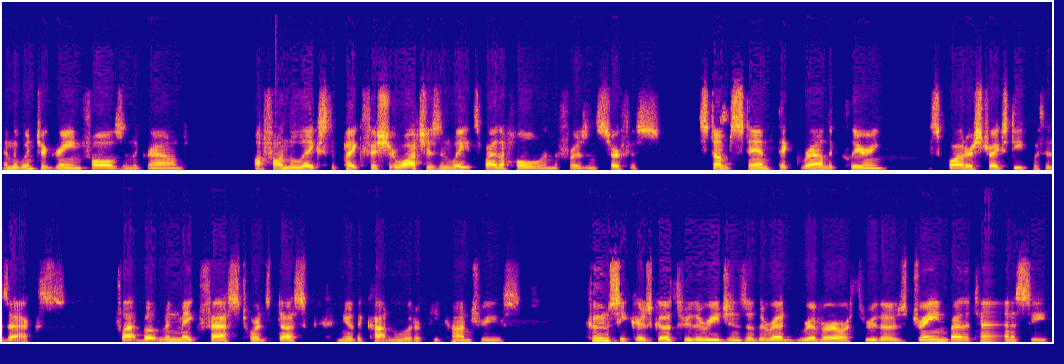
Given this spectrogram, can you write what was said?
and the winter grain falls in the ground. Off on the lakes, the pike fisher watches and waits by the hole in the frozen surface. Stumps stand thick round the clearing. The squatter strikes deep with his axe. Flatboatmen make fast towards dusk near the cottonwood or pecan trees. Coon seekers go through the regions of the Red River or through those drained by the Tennessee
